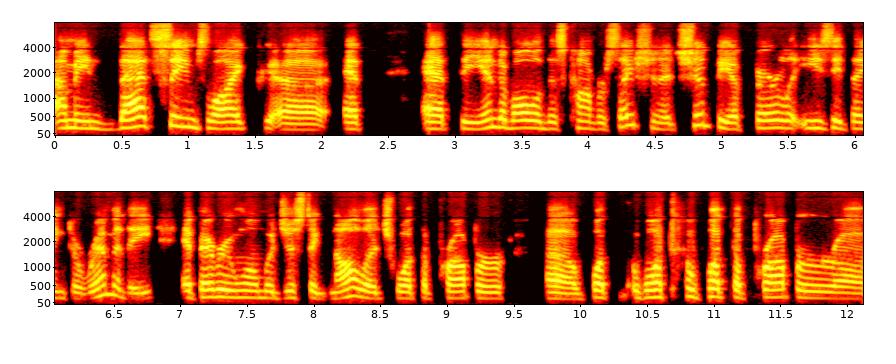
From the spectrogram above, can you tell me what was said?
I mean that seems like uh, at at the end of all of this conversation it should be a fairly easy thing to remedy if everyone would just acknowledge what the proper uh, what what what the proper uh,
